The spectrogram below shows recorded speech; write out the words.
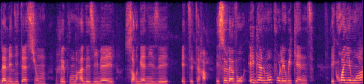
de la méditation, répondre à des emails, s'organiser, etc. Et cela vaut également pour les week-ends. Et croyez-moi,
